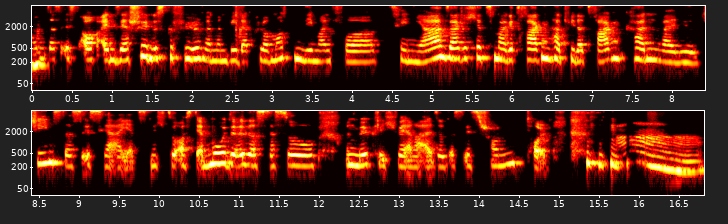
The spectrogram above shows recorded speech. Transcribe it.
Und das ist auch ein sehr schönes Gefühl, wenn man wieder Klamotten, die man vor zehn Jahren, sage ich jetzt mal, getragen hat, wieder tragen kann, weil diese Jeans, das ist ja jetzt nicht so aus der Mode, dass das so unmöglich wäre. Also das ist schon toll. Ah.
